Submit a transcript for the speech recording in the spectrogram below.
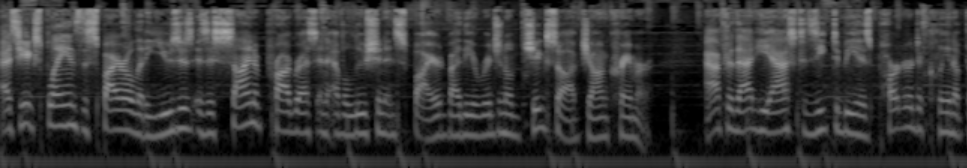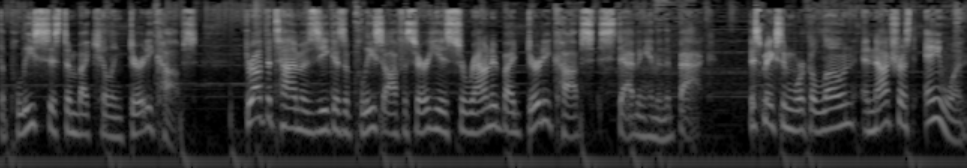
As he explains, the spiral that he uses is a sign of progress and evolution inspired by the original jigsaw of John Kramer. After that, he asks Zeke to be his partner to clean up the police system by killing dirty cops. Throughout the time of Zeke as a police officer, he is surrounded by dirty cops stabbing him in the back. This makes him work alone and not trust anyone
